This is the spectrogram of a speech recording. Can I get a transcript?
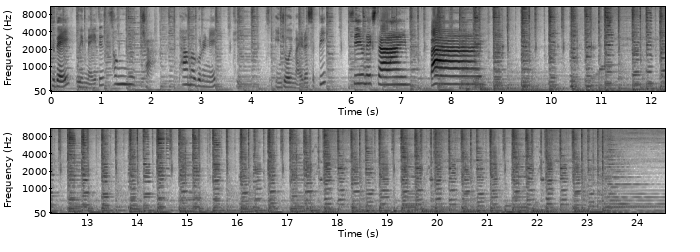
Today we made 성유차 pomegranate tea. Enjoy my recipe. See you next time. Bye!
